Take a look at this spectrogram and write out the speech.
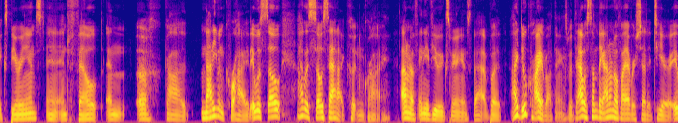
experienced and, and felt and, ugh, God, not even cried. It was so, I was so sad I couldn't cry. I don't know if any of you experienced that, but I do cry about things. But that was something I don't know if I ever shed a tear. It,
